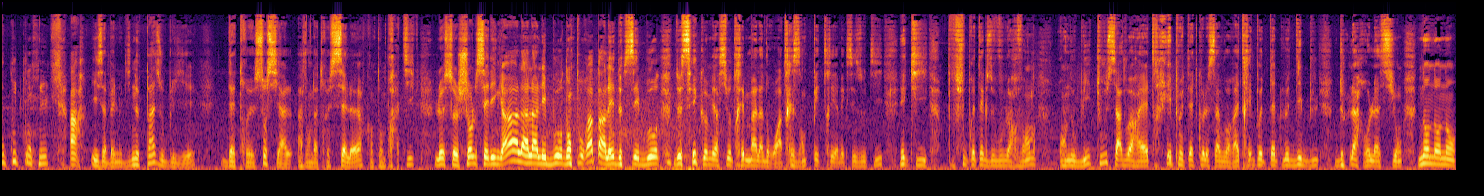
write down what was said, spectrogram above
beaucoup de contenu. Ah, Isabelle nous dit ne pas oublier d'être social avant d'être seller quand on pratique le social selling. Ah là là, les bourdes, on pourra parler de ces bourdes, de ces commerciaux très maladroits, très empêtrés avec ces outils et qui, sous prétexte de vouloir vendre, on oublie tout savoir-être et peut-être que le savoir-être est peut-être le début de la relation. Non, non, non,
